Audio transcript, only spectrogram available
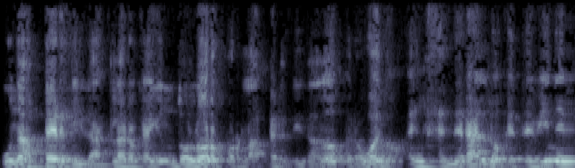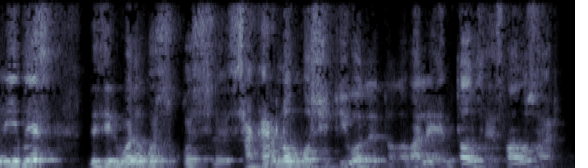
una pérdida, claro que hay un dolor por la pérdida, ¿no? Pero bueno, en general lo que te viene bien es decir, bueno, pues, pues eh, sacar lo positivo de todo, ¿vale? Entonces, vamos a ver.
